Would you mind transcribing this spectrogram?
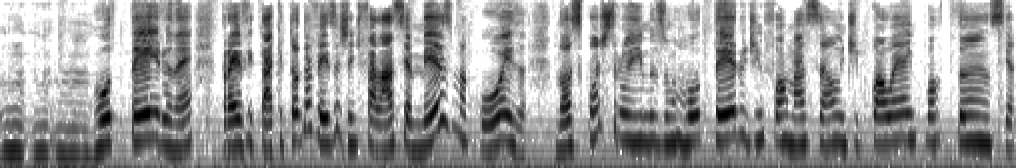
um, um, roteiro, né, para evitar que toda vez a gente falasse a mesma coisa, nós construímos um roteiro de informação de qual é a importância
